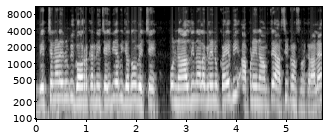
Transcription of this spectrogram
ਵੇਚਣ ਵਾਲੇ ਨੂੰ ਵੀ ਗੌਰ ਕਰਨੀ ਚਾਹੀਦੀ ਹੈ ਵੀ ਜਦੋਂ ਵੇਚੇ ਉਹ ਨਾਲ ਦੀ ਨਾਲ ਅਗਲੇ ਨੂੰ ਕਹੇ ਵੀ ਆਪਣੇ ਨਾਮ ਤੇ ਆਰਸੀ ਟ੍ਰਾਂਸਫਰ ਕਰਾ ਲੈ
